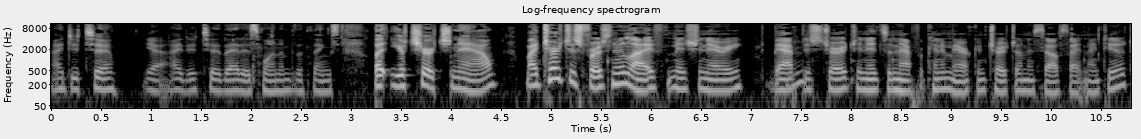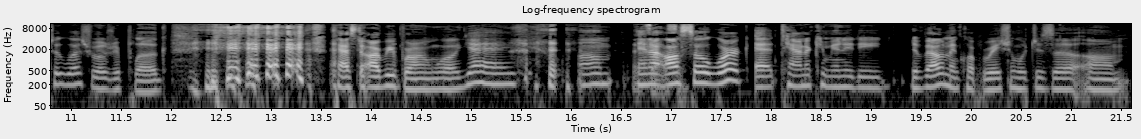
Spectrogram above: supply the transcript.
I do too. Yeah. I do too. That is one of the things. But your church now, My church is First New Life Missionary Baptist Church, and it's an African American church on the south side, 1902 West Rosier Plug. Pastor Aubrey Barnwell, yay. Um, and I also work at Tanner Community Development Corporation, which is a um,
